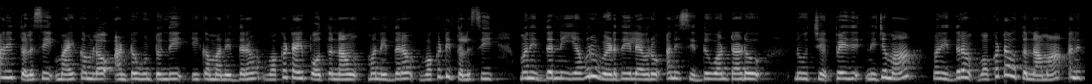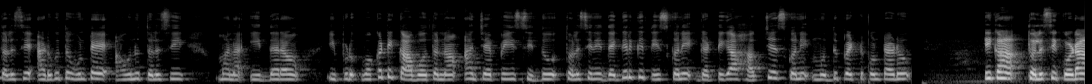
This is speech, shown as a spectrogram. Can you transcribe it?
అని తులసి మైకంలో అంటూ ఉంటుంది. ఇక మనిద్దరం ఒకటైపోతున్నాం. మనిద్దరం ఒకటి తులసి. మన ఇద్దరిని ఎవరు విడదీయలేవరు అని సిద్ధు అంటాడు. నువ్వు చెప్పేది నిజమా? మన ఇద్దరం ఒకటవుతున్నామా? అని తులసి అడుగుతూ ఉంటే అవును తులసి మన ఇద్దరం ఇప్పుడు ఒకటి కాబోతున్నాం అని చెప్పి సిద్ధు తులసిని దగ్గరికి తీసుకొని గట్టిగా హక్ చేసుకొని ముద్దు పెట్టుకుంటాడు. ఇక తులసి కూడా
